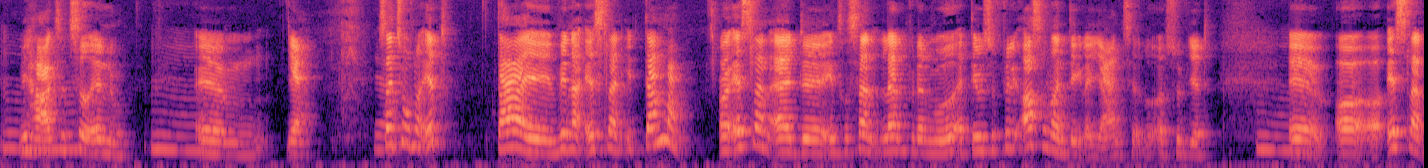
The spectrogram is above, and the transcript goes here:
Mm. Vi har accepteret jer nu. Mm. Øhm, ja, Ja. Så i 2001, der øh, vinder Estland i Danmark. Og Estland er et øh, interessant land på den måde, at det jo selvfølgelig også har været en del af jerntæppet og Sovjet. Mm. Øh, og, og Estland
